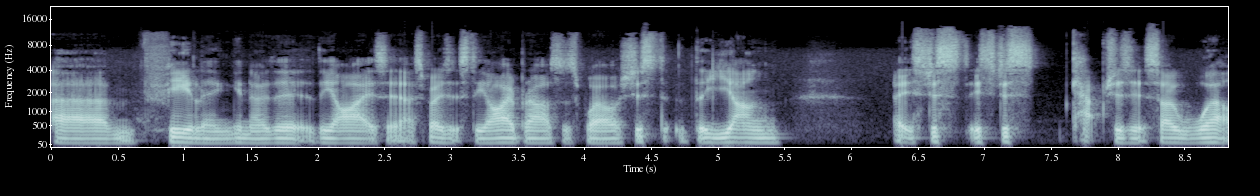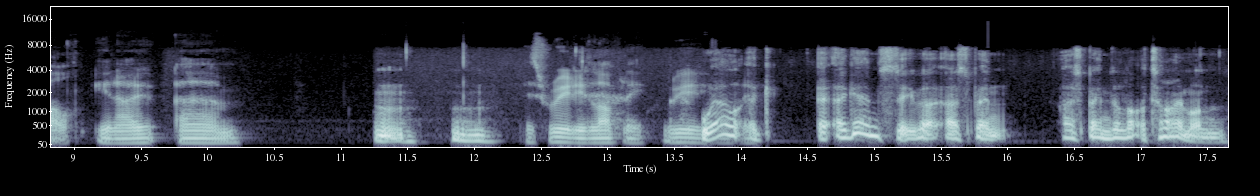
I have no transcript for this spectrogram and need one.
um, feeling. You know, the the eyes. I suppose it's the eyebrows as well. It's just the young. It's just it's just captures it so well. You know, um, mm, mm. it's really lovely. Really well, lovely. again, Steve, I, I, spent I spend a lot of time on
